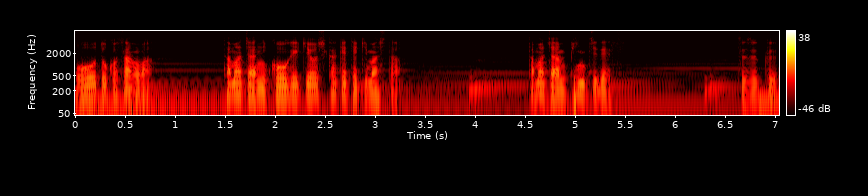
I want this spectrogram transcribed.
大男さんはたまちゃんに攻撃を仕掛けてきましたたまちゃんピンチです続く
